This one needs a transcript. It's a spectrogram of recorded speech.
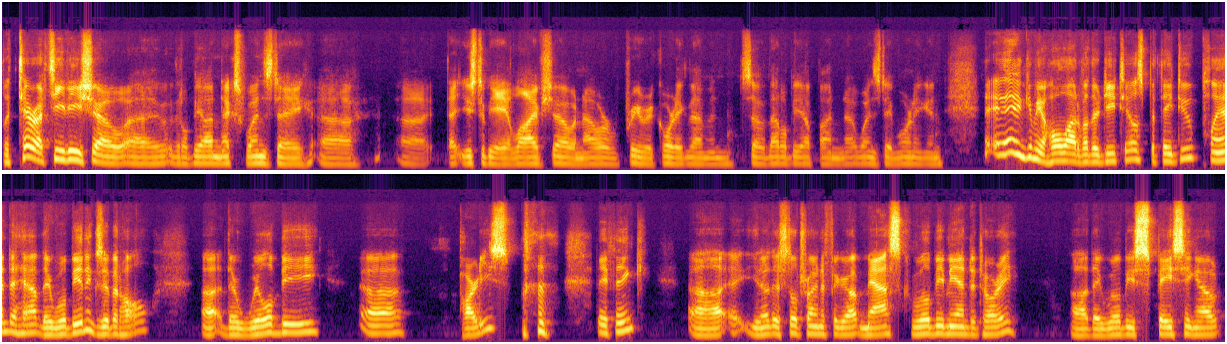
Litera TV show uh, that'll be on next Wednesday. Uh, uh, that used to be a live show, and now we're pre-recording them, and so that'll be up on uh, Wednesday morning. And they didn't give me a whole lot of other details, but they do plan to have. There will be an exhibit hall. Uh, there will be parties. they think. you know, they're still trying to figure out. Masks will be mandatory. they will be spacing out,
